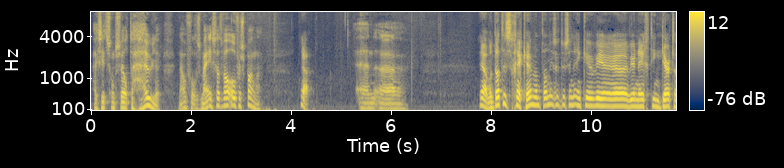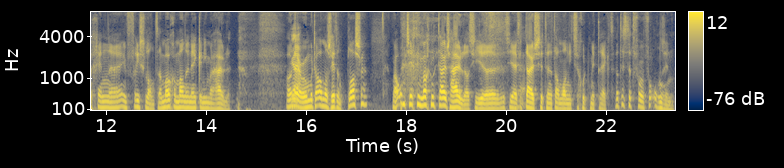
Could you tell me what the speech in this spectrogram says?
Hij zit soms wel te huilen. Nou, volgens mij is dat wel overspannen. Ja. En eh, Ja, want dat is gek, hè? Want dan is het dus in één keer weer, eh, weer 1930 in, eh, in Friesland. Dan mogen mannen in één keer niet meer huilen. Oh nee, Ja. we moeten allemaal zittend plassen. Maar Omtzigt die mag niet thuis huilen als hij, als hij even Ja. thuis zit en het allemaal niet zo goed meer trekt. Wat is dat voor, voor onzin?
